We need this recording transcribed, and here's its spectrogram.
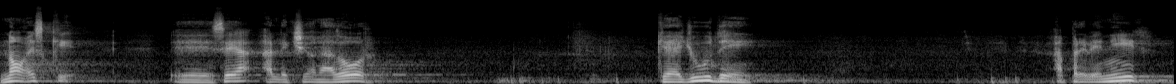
no, es que eh, sea aleccionador, que ayude a prevenir,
